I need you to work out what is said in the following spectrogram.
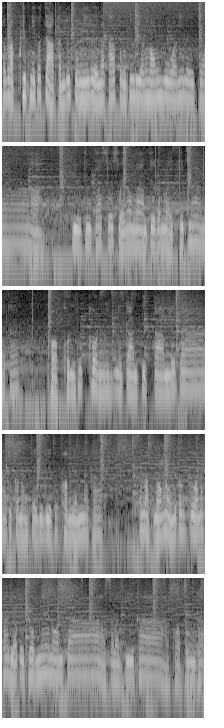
สำหรับคลิปนี้ก็จากกันด้วยตรงนี้เลยนะคะ ตรงที่เลี้ยงน้องวัวนี่เลยจ้า วิวทิวทัศน์สวยๆงามๆเจอกันใหม่คลิปหน้านะคะ ขอบคุณทุกคนในการติดตามด้วยจ้า ทุกกำลังใจดีๆ ทุกคอมเมนต์นะคะสำหรับน้องใหม่ไม่ต้องกลัวนะคะ เดี๋ยวไปชมแน่นอนจ้า สวัสดีค่ะ ขอบคุณค่ะ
